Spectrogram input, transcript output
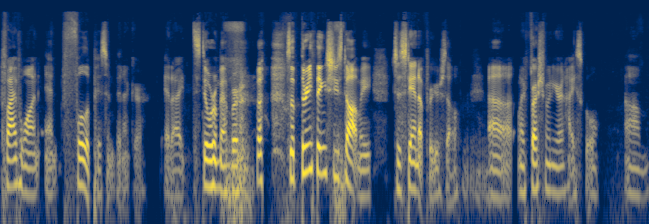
five one and full of piss and vinegar, and I still remember. so three things she's taught me to stand up for yourself. Uh, my freshman year in high school, um,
